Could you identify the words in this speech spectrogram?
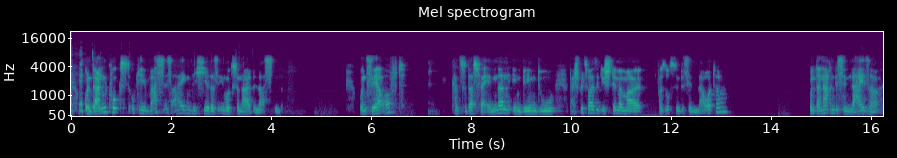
Und dann guckst, okay, was ist eigentlich hier das emotional Belastende? Und sehr oft kannst du das verändern, indem du beispielsweise die Stimme mal versuchst, ein bisschen lauter und danach ein bisschen leiser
